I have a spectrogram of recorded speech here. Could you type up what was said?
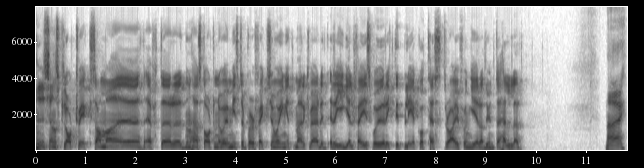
känns klart tveksamma eh, efter den här starten. Det var ju Mr Perfection var inget märkvärdigt, Regal Face var ju riktigt blek och Test Drive fungerade ju inte heller. Nej,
